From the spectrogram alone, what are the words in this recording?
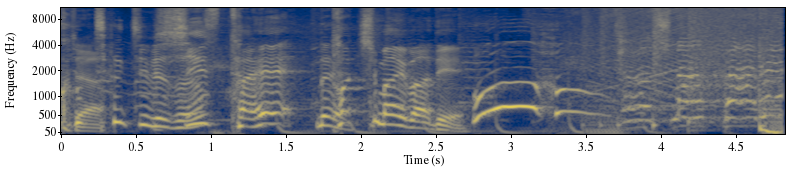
곱창집에서요? 시스타의 네. Touch My Body. 우린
